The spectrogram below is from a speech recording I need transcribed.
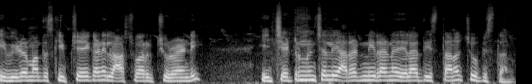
ఈ వీడియో మాత్రం స్కిప్ చేయకండి లాస్ట్ వరకు చూడండి. ఈ చెట్టు నుంచి అరటి నీరు అనేది ఎలా తీస్తానో చూపిస్తాను.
